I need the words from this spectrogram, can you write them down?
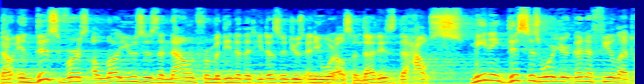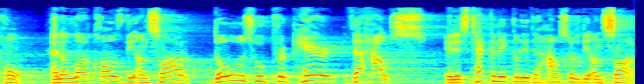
Now in this verse, Allah uses a noun for Medina that He doesn't use anywhere else, and that is the house. Meaning this is where you're going to feel at home. And Allah calls the Ansar those who prepared the house. It is technically the house of the Ansar.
